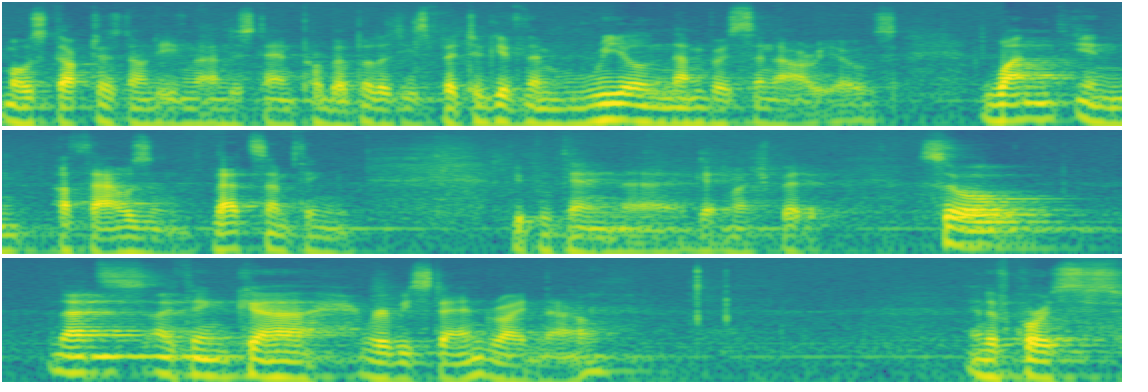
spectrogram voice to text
most doctors don't even understand probabilities, but to give them real number scenarios, one in a thousand, that's something people can uh, get much better. So that's, I think, uh, where we stand right now. And of course,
